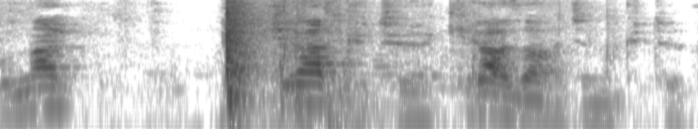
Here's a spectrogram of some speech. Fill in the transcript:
Bunlar kiraz kütüğü, kiraz ağacının kütüğü.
